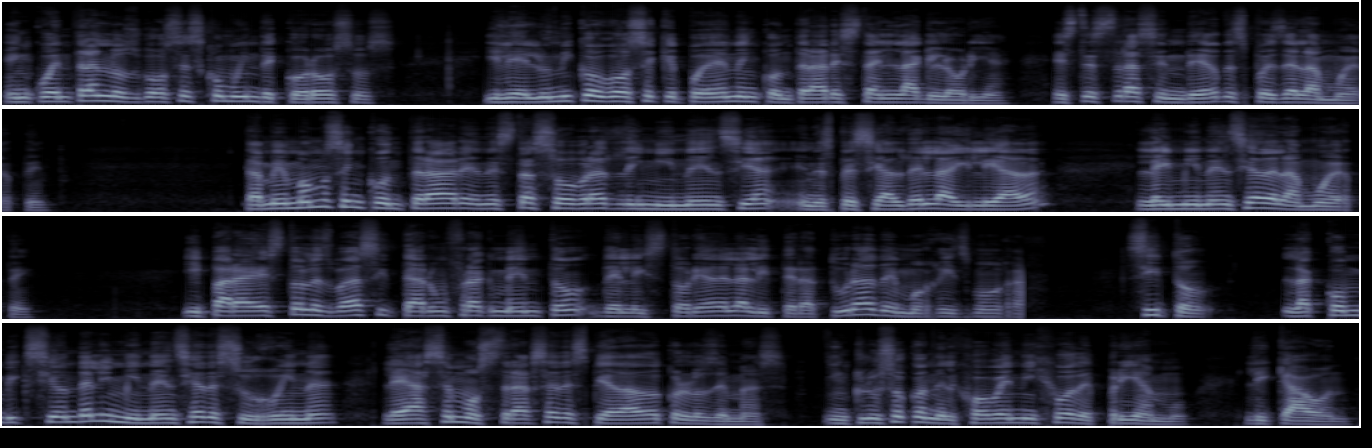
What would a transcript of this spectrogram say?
encuentran los goces como indecorosos, y el único goce que pueden encontrar está en la gloria. Este es trascender después de la muerte. También vamos a encontrar en estas obras la inminencia, en especial de la Iliada, la inminencia de la muerte. Y para esto les voy a citar un fragmento de la historia de la literatura de Maurice Monra. Cito, la convicción de la inminencia de su ruina le hace mostrarse despiadado con los demás, incluso con el joven hijo de Príamo, Licaón,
